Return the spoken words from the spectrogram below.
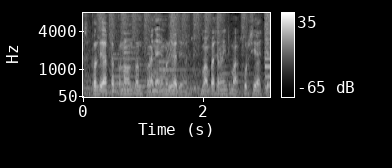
seperti ada penonton banyak yang melihat ya. Cuma pasal ini cuma kursi aja.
